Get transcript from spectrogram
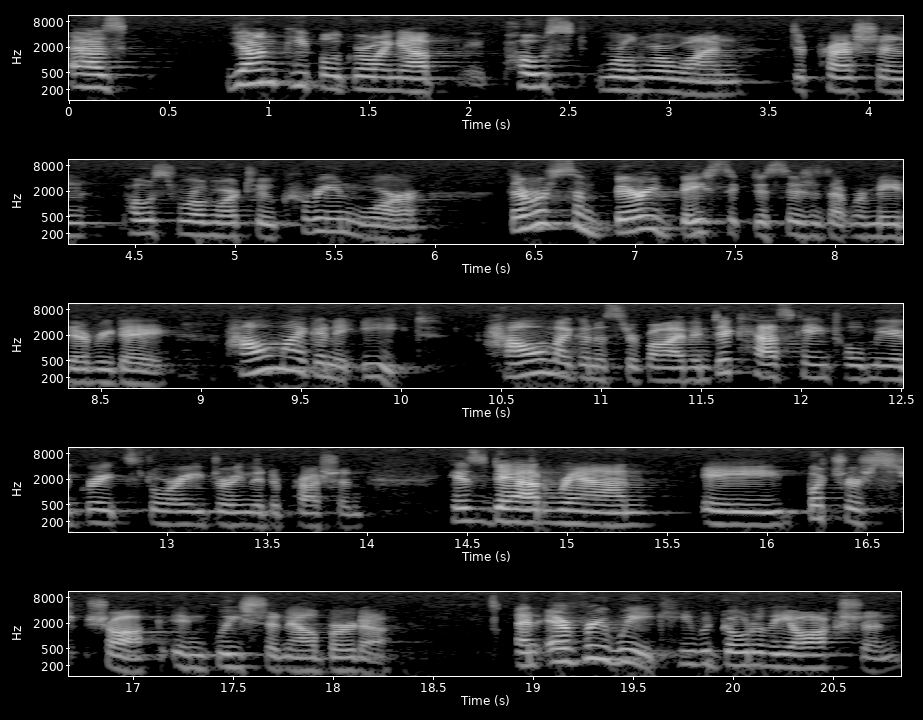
As young people growing up post World War I, Depression, post World War II, Korean War, there were some very basic decisions that were made every day. How am I going to eat? How am I going to survive? And Dick Haskayne told me a great story during the Depression. His dad ran a butcher shop in Gleichen, Alberta. And every week he would go to the auction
